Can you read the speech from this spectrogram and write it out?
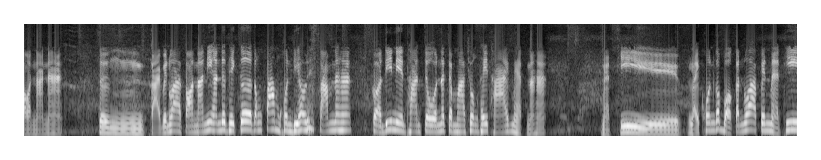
ตอนนั้นนะฮะ ซึ่งกลายเป็นว่าตอนนั้นนี่ Undertaker ต้องปั้มคนเดียวด้วยซ้ำนะฮะ ก่อนที่เนธานโจนน่าจะมาช่วงท้ายๆแมตช์นะฮะแมตช์ที่หลายคนก็บอกกันว่าเป็นแมตช์ที่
